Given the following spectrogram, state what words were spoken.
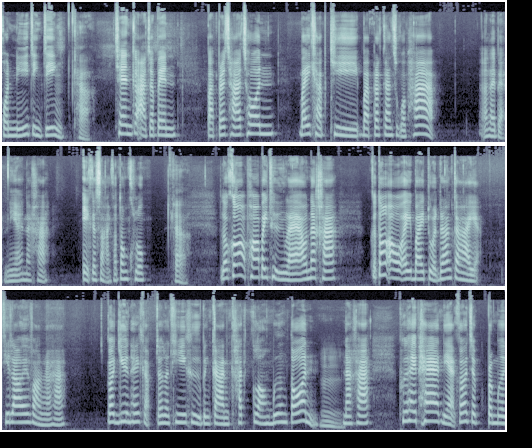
คนนี้จริง ๆ ค่ะ เช่นก็อาจจะเป็นบัตรประชาชน ใบขับขี่ บัตรประกันสุขภาพ อะไรแบบเนี้ยนะคะ เอกสารก็ต้องครบ ค่ะ แล้วก็พอไปถึงแล้วนะคะ ก็ต้องเอาไอ้ใบตรวจร่างกายอะที่เล่าให้ฟังนะคะ ก็ยื่นให้กับเจ้าหน้าที่คือเป็นการคัดกรองเบื้องต้นอืมนะคะ เพื่อให้แพทย์เนี่ยก็จะประเมิน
